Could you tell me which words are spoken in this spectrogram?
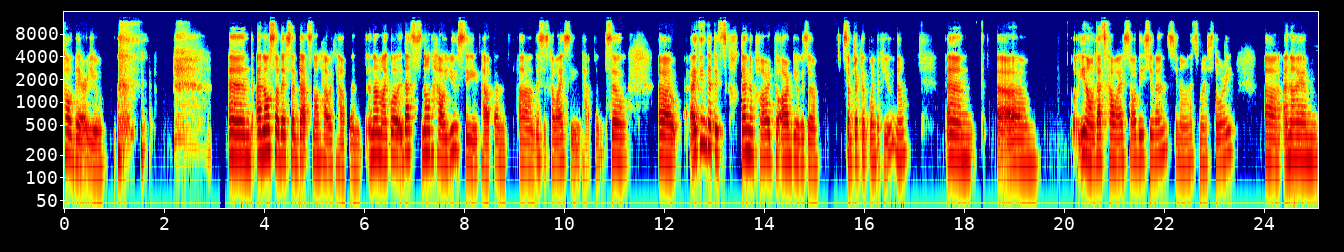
how dare you? and and also they said that's not how it happened and i'm like well that's not how you see it happen uh, this is how i see it happen so uh, i think that it's kind of hard to argue with a subjective point of view you know and um, you know that's how i saw these events you know that's my story. Uh, and i am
